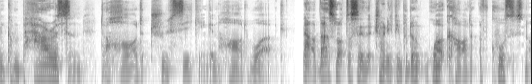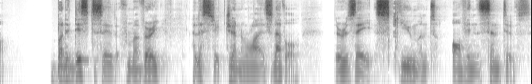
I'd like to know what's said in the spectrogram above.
in comparison to hard truth seeking and hard work. Now, that's not to say that Chinese people don't work hard, of course it's not. But it is to say that from a very holistic, generalized level, there is a skewment of incentives.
